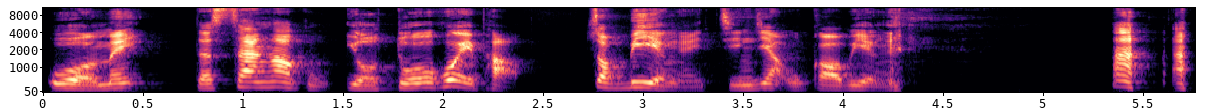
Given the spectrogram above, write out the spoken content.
我们的三号股有多会跑，作变哎，金价无告变哎，哈哈，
